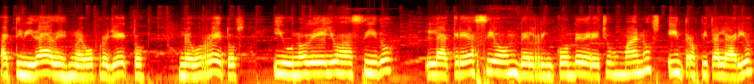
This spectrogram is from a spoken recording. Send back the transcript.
actividades, nuevos proyectos, nuevos retos y uno de ellos ha sido la creación del Rincón de Derechos Humanos intrahospitalario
